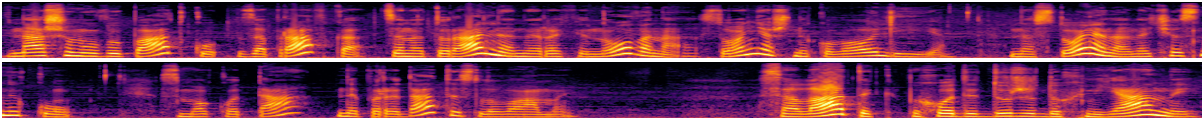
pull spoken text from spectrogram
В нашому випадку заправка це натуральна нерафінована соняшникова олія, настояна на часнику. Смакота не передати словами. Салатик виходить дуже духм'яний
